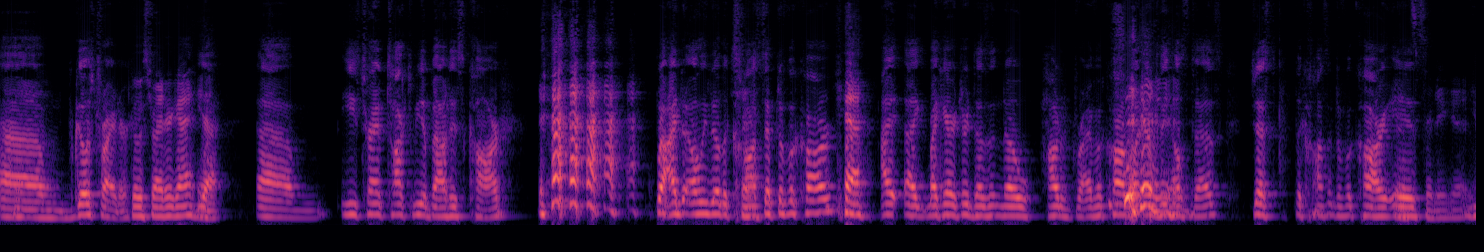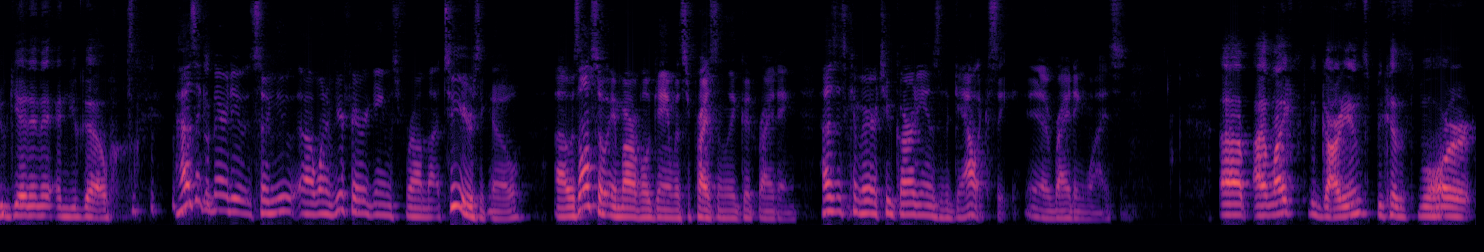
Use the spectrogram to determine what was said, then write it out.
Um, Um, Ghost Rider. Ghost Rider guy. Yeah. Um, he's trying to talk to me about his car, but I only know the Sure. concept of a car. yeah. I like my character doesn't know how to drive a car, but everything else does. Just the concept of a car That's is you get in it and you go. How's it compared to? So you, uh, one of your favorite games from uh, two years ago, uh, was also a Marvel game with surprisingly good writing. How does this compare to Guardians of the Galaxy, uh, writing wise? Uh, I like the Guardians because it's more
